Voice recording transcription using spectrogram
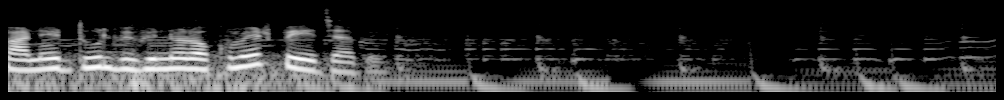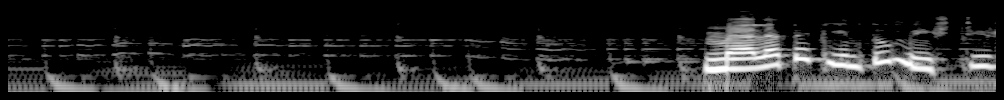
কানের দুল বিভিন্ন রকমের পেয়ে যাবে। মেলাতে কিন্তু মিষ্টির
